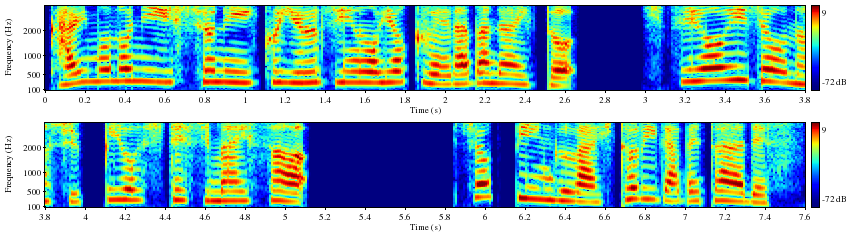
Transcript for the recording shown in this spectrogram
買い物に一緒に行く友人をよく選ばないと、必要以上の出費をしてしまいそう。ショッピングは一人がベターです。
